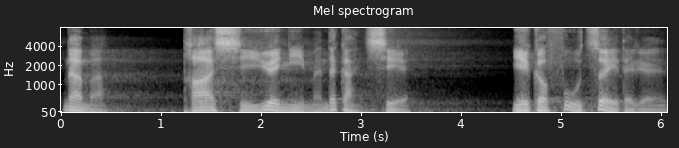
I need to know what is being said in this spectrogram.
那么他喜悦你们的感谢。一个负罪的人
